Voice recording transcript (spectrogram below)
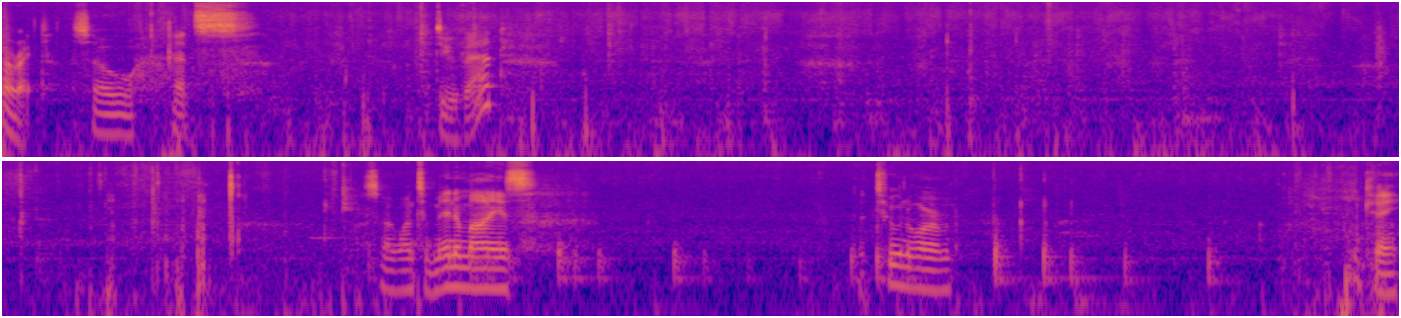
All right, so let's do that. So I want to minimize the two norm okay,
